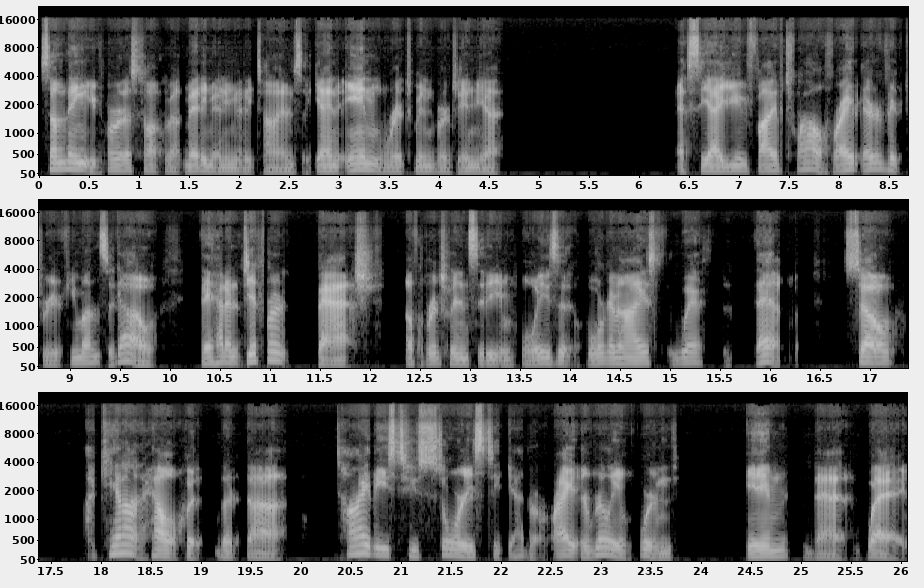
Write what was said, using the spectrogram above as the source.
Something you've heard us talk about many, many, many times. Again, in Richmond, Virginia, SEIU 512, right? Their victory a few months ago. They had a different batch of Richmond City employees that organized with them. So I cannot help but, but uh, tie these two stories together, right? They're really important in that way.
